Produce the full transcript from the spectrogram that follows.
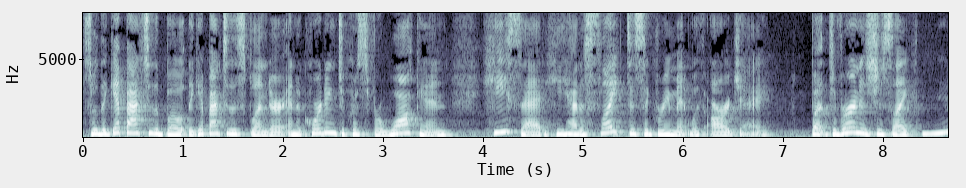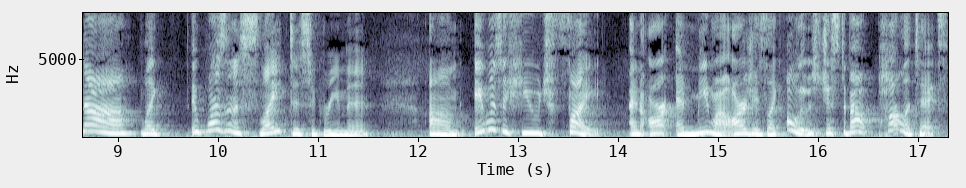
so they get back to the boat, they get back to the Splendor, and according to Christopher Walken, he said he had a slight disagreement with RJ. But Davern is just like, nah, like it wasn't a slight disagreement. Um, it was a huge fight. And R and meanwhile, RJ's like, oh, it was just about politics.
